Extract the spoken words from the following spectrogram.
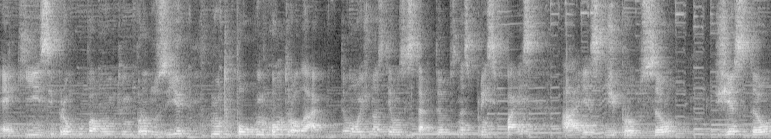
é que se preocupa muito em produzir, muito pouco em controlar. Então hoje nós temos startups nas principais áreas de produção, gestão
